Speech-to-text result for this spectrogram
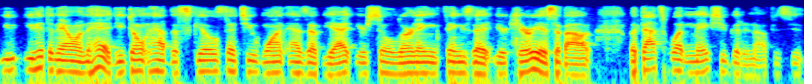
you, you hit the nail on the head. You don't have the skills that you want as of yet. You're still learning things that you're curious about, but that's what makes you good enough. Is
